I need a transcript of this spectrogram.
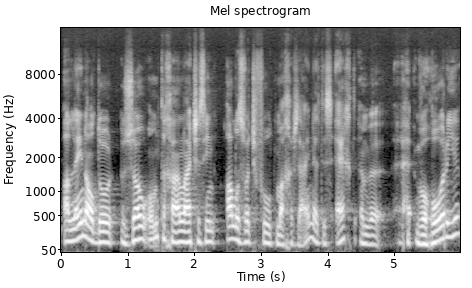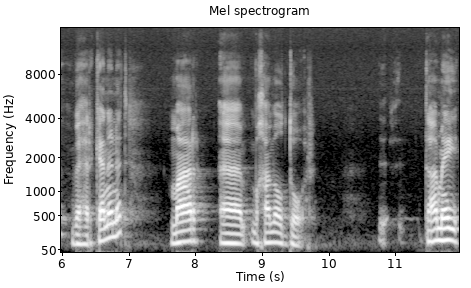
alleen al door zo om te gaan, laat je zien, alles wat je voelt mag er zijn. Het is echt en we, we horen je, we herkennen het, maar uh, we gaan wel door. Daarmee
